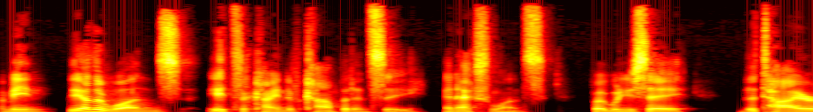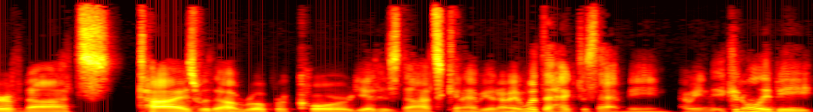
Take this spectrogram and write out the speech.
I mean, the other ones, it's a kind of competency and excellence. But when you say the tire of knots ties without rope or cord, yet his knots cannot be. undone. And what the heck does that mean? I mean, it can only be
